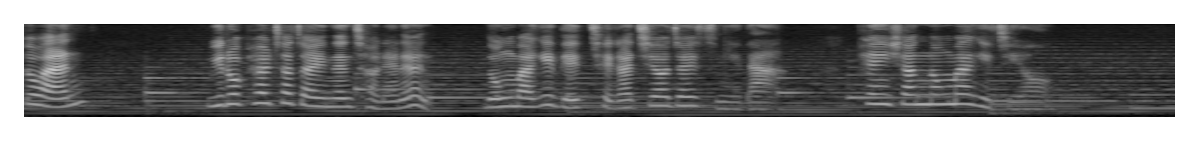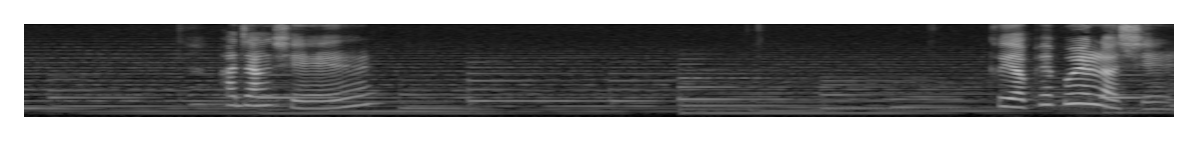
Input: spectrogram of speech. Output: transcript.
또한 위로 펼쳐져 있는 전에는 농막이 네 채가 지어져 있습니다. 펜션 농막이지요. 화장실, 그 옆에 보일러실,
